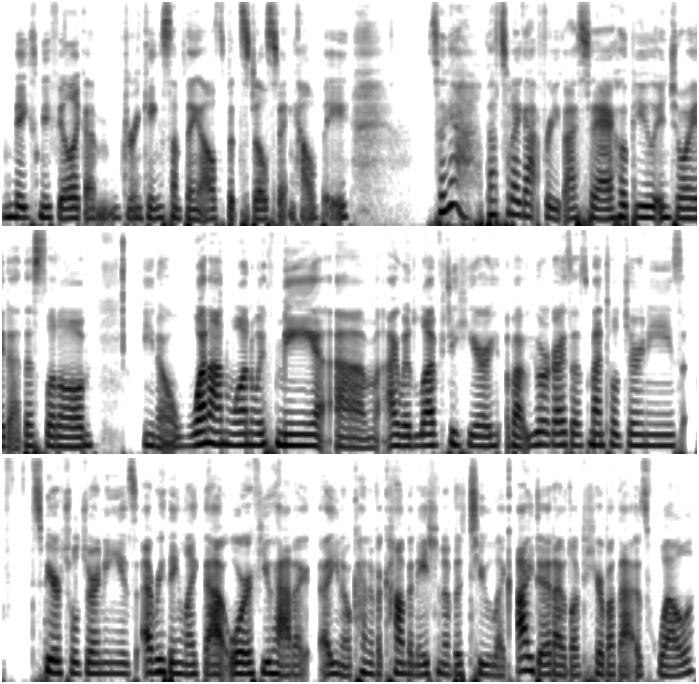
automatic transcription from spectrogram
makes me feel like I'm drinking something else, but still staying healthy. So, yeah, that's what I got for you guys today. I hope you enjoyed this little you know, one on one with me. Um, I would love to hear about your guys' mental journeys, spiritual journeys, everything like that. Or if you had a, a, you know, kind of a combination of the two, like I did, I would love to hear about that as well.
